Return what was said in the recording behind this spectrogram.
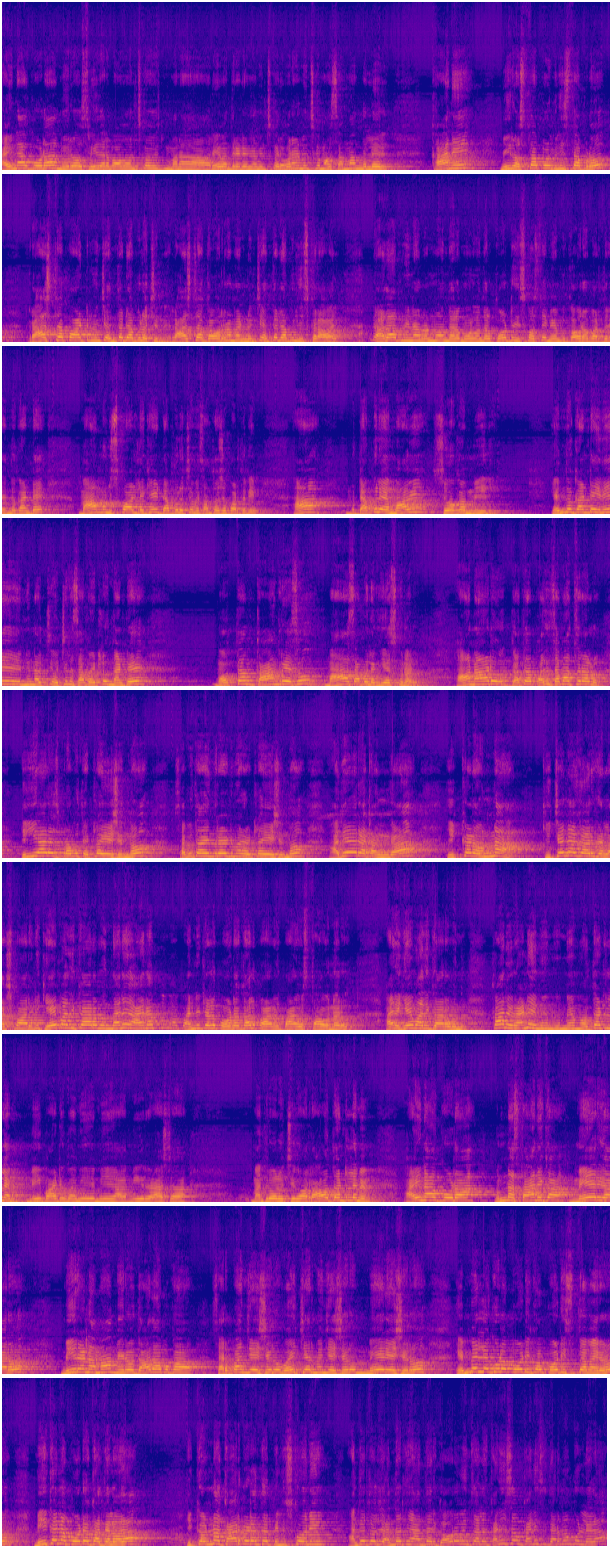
అయినా కూడా మీరు శ్రీధర్ బాబు పిలుచుకో మన రేవంత్ రెడ్డిని పిలుచుకో ఎవరైనా పిలుచుకో మాకు సంబంధం లేదు. కానీ మీరు వస్తేప్పుడు పిలిస్తేప్పుడు రాష్ట్ర పార్టీ నుంచి ఎంత డబ్బులు వచ్చింది? రాష్ట్ర గవర్నమెంట్ నుంచి ఎంత డబ్బులు తీసుకురావాలి? దాదాపు నిన్న రెండు వందల మూడు వందల కోట్లు తీసుకొస్తే మేము గౌరవపడుతున్నాం. ఎందుకంటే మా మున్సిపాలిటీకి డబ్బులు వచ్చి మేము సంతోషపడుతున్నాం. డబ్బులు డబ్బులే మావి? శోకం మీది. ఎందుకంటే ఇది నిన్న వచ్చి వచ్చిన సభ ఎట్లుందంటే మొత్తం కాంగ్రెస్ మహాసభలకు చేసుకున్నారు. ఆనాడు గత పది సంవత్సరాలు టీఆర్ఎస్ ప్రభుత్వం ఎట్లా చేసిందో సబితా ఇంద్రారెడ్డి మీద ఎట్లా చేసిందో అదే రకంగా ఇక్కడ ఉన్న కిచెన్ గారి లక్ష్మారెడ్డికి ఏం అధికారం ఉందని ఆయన అన్నిటిలో ప్రోటోకాల్ పాడి పా వస్తూ ఉన్నారు. ఆయనకి ఏం అధికారం ఉంది? కానీ రండి మేము మేము వద్దంటలేం. మీ పార్టీ మీ మీ మీరు రాష్ట్ర మంత్రి వాళ్ళు వచ్చి రావద్దంటలేం మేము అయినా కూడా ఉన్న స్థానిక మేయర్ గారు మీరేనమ్మా మీరు దాదాపు ఒక సర్పంచ్ చేశారు వైస్ చైర్మన్ చేశారు మేయర్ చేశారు ఎమ్మెల్యే కూడా పోటీ పోటీ సిద్ధమయ్యారు మీకన్నా ప్రోటోకాల్ తెలియదా ఇక్కడ ఉన్న కార్పొరేట్ అంతా పిలుచుకొని అందరితో అందరిని అందరిని గౌరవించాలని కనీసం కనీసం ధర్మం కూడా లేదా?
